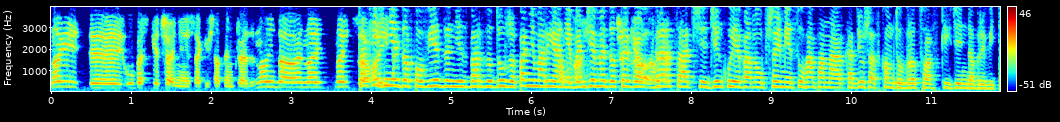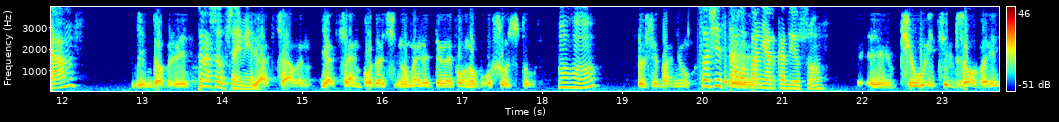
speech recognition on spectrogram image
No i y, ubezpieczenie jest jakieś na ten kredyt. No i, no, no, i, no i co? No Takich i, niedopowiedzeń jest bardzo dużo. Panie Marianie, No, będziemy do tego wracać. Dziękuję panu uprzejmie. Słucham pana Arkadiusza z kątów wrocławskich. Dzień dobry, witam. Dzień dobry. Proszę uprzejmie. Ja chciałem, ja chciałem podać numery telefonów oszustów. Mhm. Proszę panią, Co się stało, E, panie Arkadiuszu? Y, przy ulicy Bzowej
